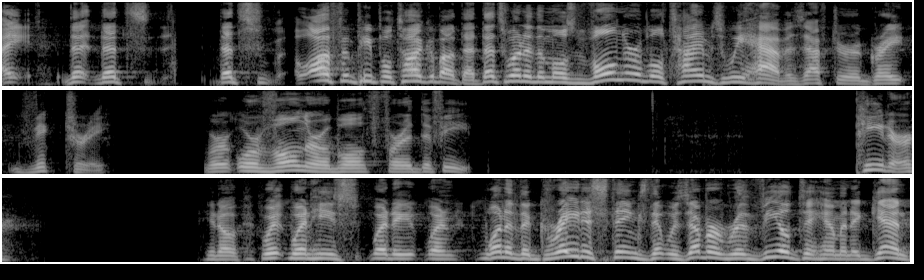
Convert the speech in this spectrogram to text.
I, that, that's, that's often people talk about that. That's one of the most vulnerable times we have is after a great victory. We're, we're vulnerable for a defeat. Peter, you know, when he's when he when one of the greatest things that was ever revealed to him, and again,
